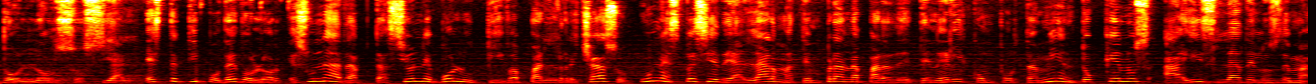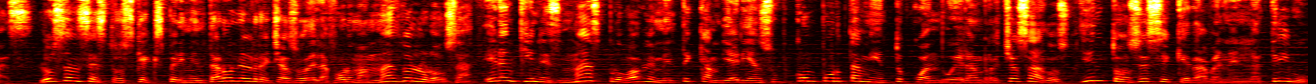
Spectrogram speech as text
dolor social. Este tipo de dolor es una adaptación evolutiva para el rechazo, una especie de alarma temprana para detener el comportamiento que nos aísla de los demás. Los ancestros que experimentaron el rechazo de la forma más dolorosa eran quienes más probablemente cambiarían su comportamiento cuando eran rechazados y entonces se quedaban en la tribu,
